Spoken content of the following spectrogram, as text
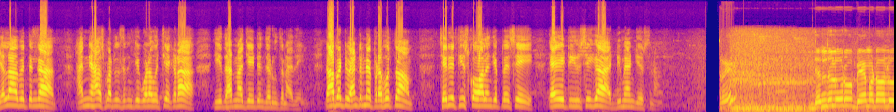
జిల్లా వ్యాప్తంగా అన్ని హాస్పిటల్స్ నుంచి కూడా వచ్చి ఇక్కడ ఈ ధర్నా చేయడం జరుగుతున్నది. కాబట్టి వెంటనే ప్రభుత్వం చర్య తీసుకోవాలని చెప్పేసి ఏఐటీయూసీగా డిమాండ్ చేస్తున్నాం. దెందులూరు భీమడోలు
